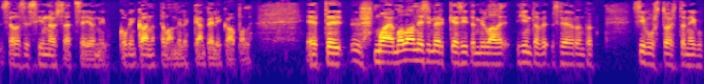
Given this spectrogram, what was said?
sellaisissa hinnoissa, että se ei ole niin kovin kannattavaa millekään pelikaupalle. Että maailmalla on esimerkkejä siitä, millä hintaseuranta sivustoista niin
